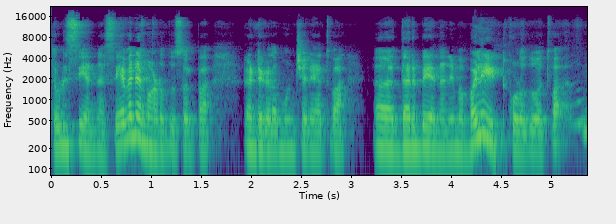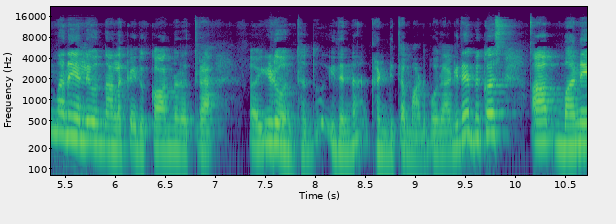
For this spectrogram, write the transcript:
ತುಳಸಿಯನ್ನು ಸೇವನೆ ಮಾಡೋದು ಸ್ವಲ್ಪ ಗಂಟೆಗಳ ಮುಂಚೆನೆ ಅಥವಾ ದರ್ಬೆಯನ್ನು ನಿಮ್ಮ ಬಳಿ ಇಟ್ಕೊಳ್ಳೋದು ಅಥವಾ ಮನೆಯಲ್ಲಿ ಒಂದು ನಾಲ್ಕೈದು ಕಾರ್ನರ್ ಹತ್ರ ಇಡುವಂಥದ್ದು ಇದನ್ನು ಖಂಡಿತ ಮಾಡ್ಬೋದಾಗಿದೆ ಬಿಕಾಸ್ ಆ, ಮನೆ,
